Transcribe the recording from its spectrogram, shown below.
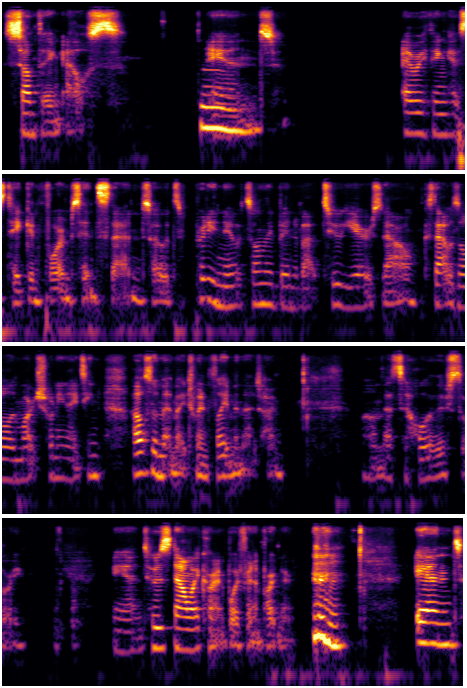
something else. Mm. and everything has taken form since then. So it's pretty new. It's only been about two years now because that was all in March 2019. I also met my twin flame in that time. Um, that's a whole other story. And who's now my current boyfriend and partner. and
